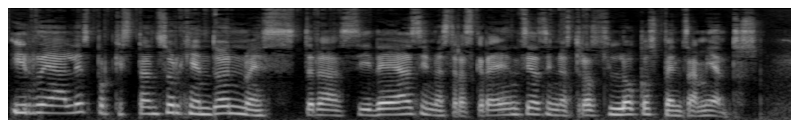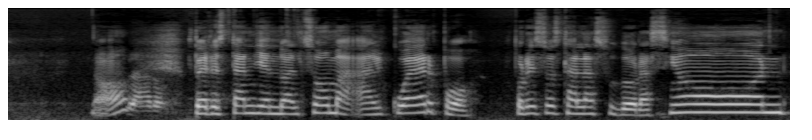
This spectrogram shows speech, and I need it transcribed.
irreales porque están surgiendo en nuestras ideas y nuestras creencias y nuestros locos pensamientos. ¿No? Claro. Pero están yendo al soma, al cuerpo. Por eso está la sudoración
